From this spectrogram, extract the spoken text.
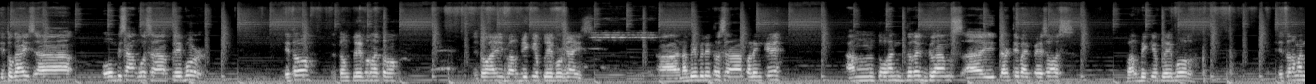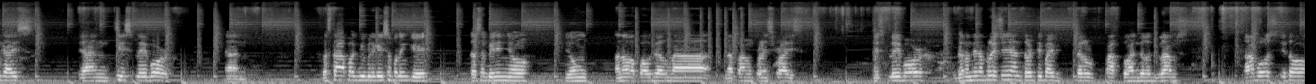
Ito guys, ah, uumpisahan ko sa flavor. Ito, itong flavor na to. Ito ay barbecue flavor guys. Ah, nabibili ito sa palengke. Ang 200 grams ay 35 pesos. Barbecue flavor. Ito naman guys, yan, cheese flavor. Yan. Basta pag bibili kayo sa palengke, sasabihin nyo yung ano, powder na, na pang french fries. Cheese flavor. Ganun din ang presyo yan, 35 per pack 200 grams. Tapos ito,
